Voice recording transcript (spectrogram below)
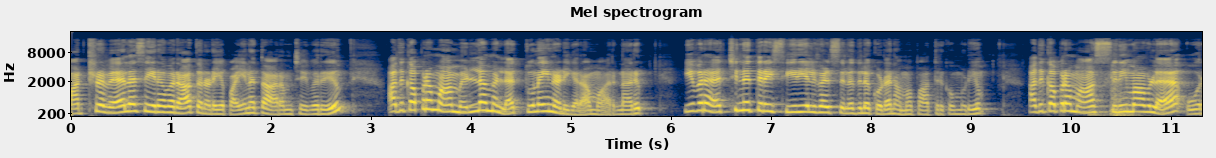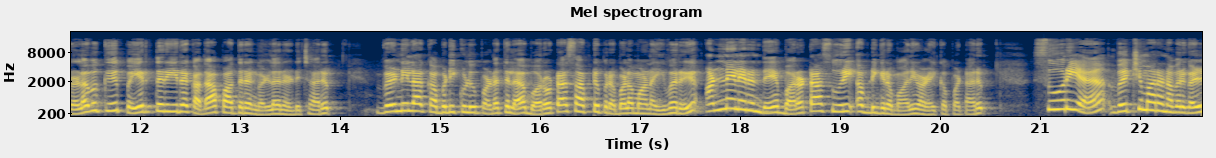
மற்ற வேலை செய்கிறவராக தன்னுடைய பயணத்தை ஆரம்பித்தவர் அதுக்கப்புறமா மெல்ல மெல்ல துணை நடிகராக மாறினார். இவரை சின்னத்திரை சீரியல்கள் சிலதில் கூட நம்ம பார்த்துருக்க முடியும். அதுக்கப்புறமா சினிமாவில் ஓரளவுக்கு பெயர் தெரிகிற கதாபாத்திரங்களில் நடித்தார் வெண்ணிலா கபடி குழு படத்தில் பரோட்டா சாப்பிட்டு பிரபலமான இவர் அன்னையிலிருந்தே பரோட்டா சூரி அப்படிங்கிற மாதிரி அழைக்கப்பட்டார். சூரிய வெற்றிமாறன் அவர்கள்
